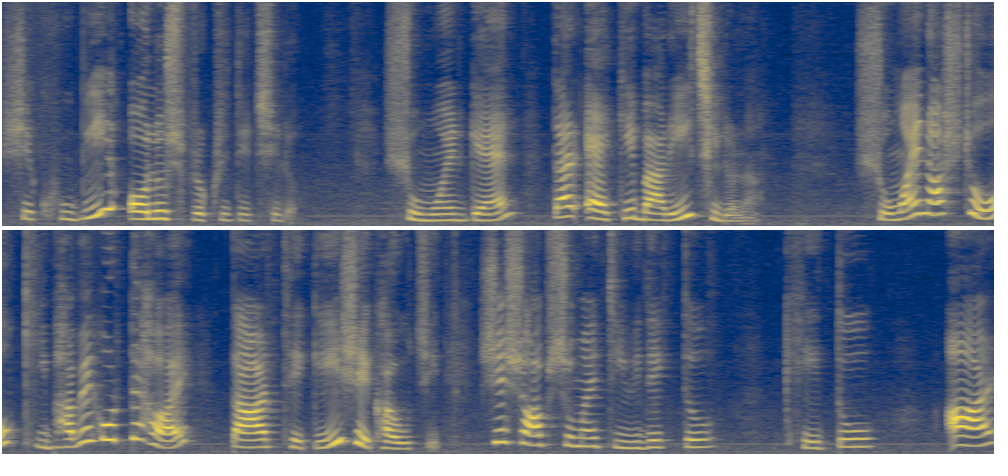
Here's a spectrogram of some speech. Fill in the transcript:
সে খুবই অলস প্রকৃতির ছিল। সময়ের জ্ঞান তার একেবারেই ছিল না। সময় নষ্ট কীভাবে করতে হয় তার থেকেই শেখা উচিত। সে সব সময় টিভি দেখত, খেত আর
